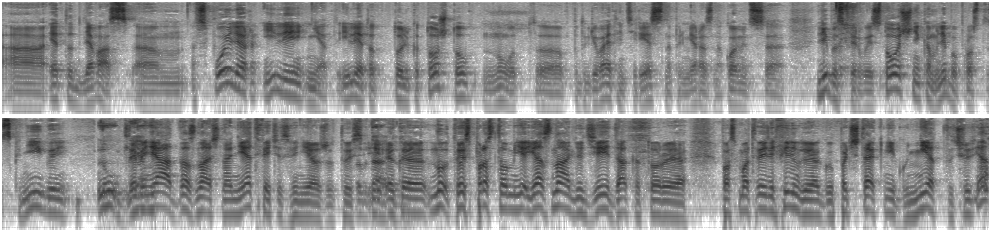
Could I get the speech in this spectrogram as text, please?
а, это для вас эм, спойлер или нет? Или это только то, что ну, вот, э, подогревает интерес, например, ознакомиться либо с первоисточником, либо просто с книгой? Ну, Для я- меня однозначно нет, Федь, извини уже. То есть, Да, э, да. э, ну, то есть просто у меня, я знаю людей, да, которые посмотрели фильм, я говорю, почитай книгу. Нет, я,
